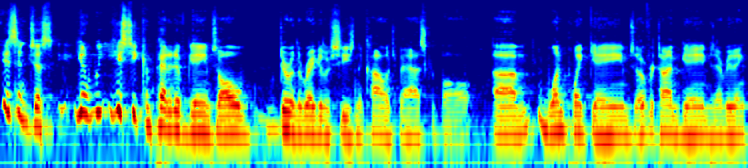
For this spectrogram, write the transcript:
isn't just you know we, you see competitive games all during the regular season of college basketball, um, one point games, overtime games, everything.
